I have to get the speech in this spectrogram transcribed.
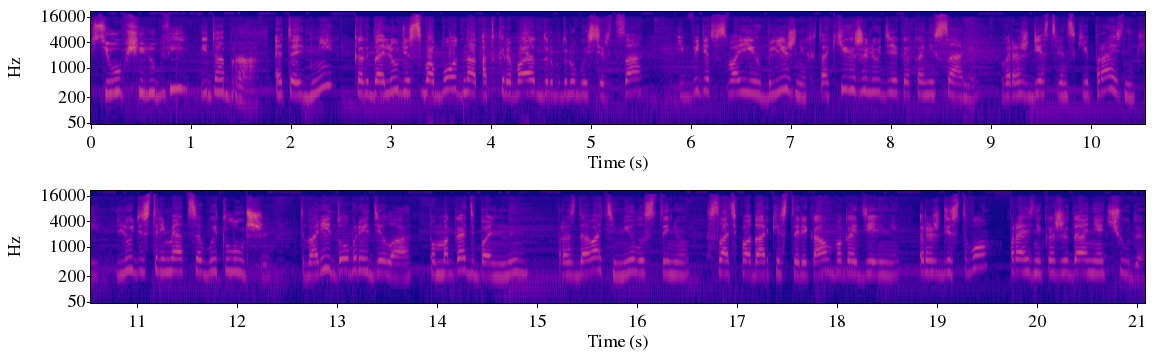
всеобщей любви и добра. Это дни, когда люди свободно открывают друг другу сердца и видят в своих ближних таких же людей, как они сами. В рождественские праздники люди стремятся быть лучше, творить добрые дела, помогать больным, раздавать милостыню, слать подарки старикам в богадельне. Рождество – праздник ожидания чуда.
